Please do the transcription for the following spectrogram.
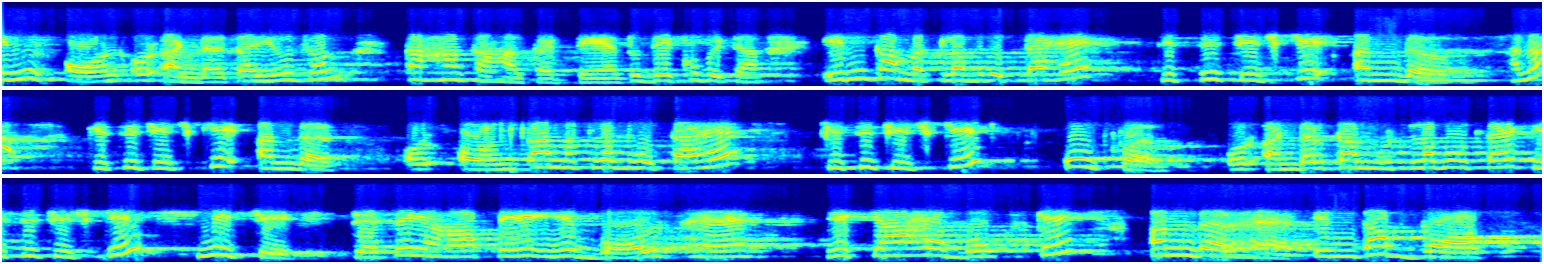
इन ऑन और अंडर का यूज़ हम कहाँ कहाँ करते हैं। तो देखो बेटा इन का मतलब होता है किसी चीज़ के अंदर, है ना? किसी चीज़ के अंदर। और ऑन का मतलब होता है किसी चीज़ के ऊपर और अंडर का मतलब होता है किसी चीज़ के नीचे। जैसे यहाँ पे ये बॉल्स है, ये क्या है? बॉक्स के अंदर है। इन द बॉक्स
